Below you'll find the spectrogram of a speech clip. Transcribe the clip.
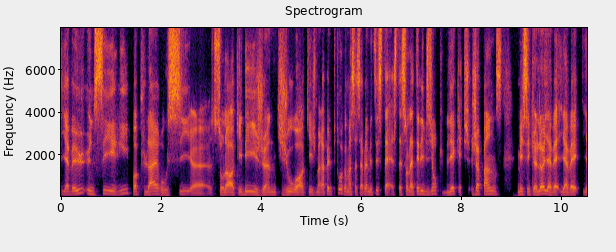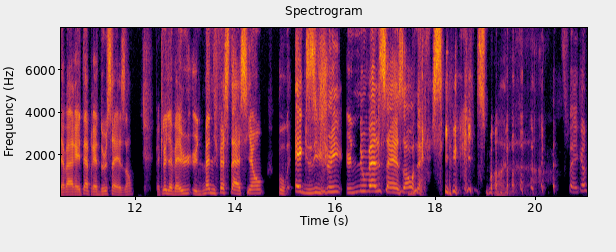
il y avait eu une série populaire aussi euh, sur le hockey, des jeunes qui jouent au hockey. Je me rappelle plus trop comment ça s'appelait, mais tu sais, c'était- sur la télévision publique, je pense. Mais c'est que là, il avait, il, avait, il avait arrêté après deux saisons. Fait que là, il y avait eu une manifestation pour exiger une nouvelle saison de la série du Oh moment. là là. Comme,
